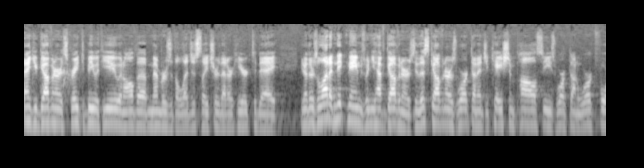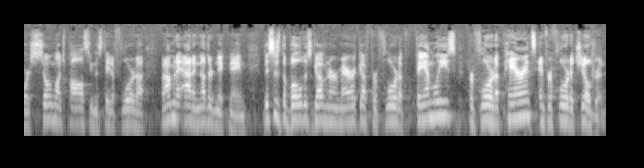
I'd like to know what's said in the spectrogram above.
Thank you, Governor. It's great to be with you and all the members of the legislature that are here today. You know, there's a lot of nicknames when you have governors. This governor has worked on education policies, worked on workforce, so much policy in the state of Florida. But I'm going to add another nickname. This is the boldest governor in America for Florida families, for Florida parents, and for Florida children.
